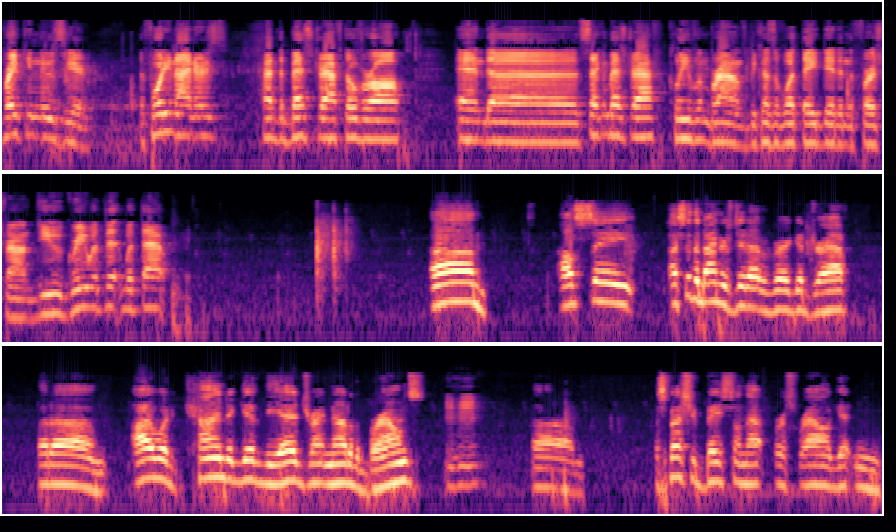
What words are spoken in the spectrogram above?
breaking news here. The 49ers had the best draft overall, and uh, second best draft Cleveland Browns because of what they did in the first round. Do you agree with it with that? Um, I'll say I said the Niners did have a very good draft, but um, I would kind of give the edge right now to the Browns, Mm-hmm. um, especially based on that first round, getting you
